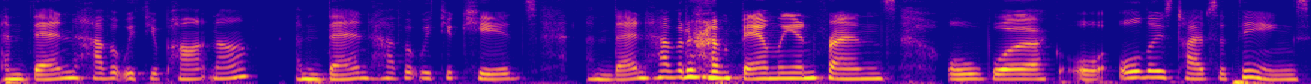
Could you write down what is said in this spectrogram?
and then have it with your partner, and then have it with your kids, and then have it around family and friends, or work, or all those types of things,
